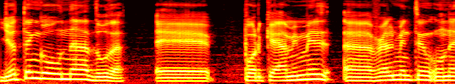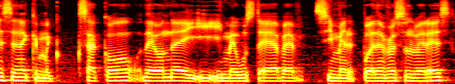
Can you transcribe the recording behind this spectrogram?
Yo tengo una duda. Eh, porque a mí me ah, realmente una escena que me sacó de onda y, me gustaría ver si me pueden resolver es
